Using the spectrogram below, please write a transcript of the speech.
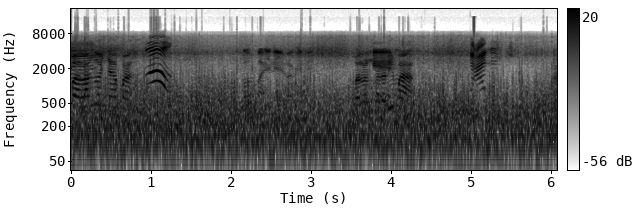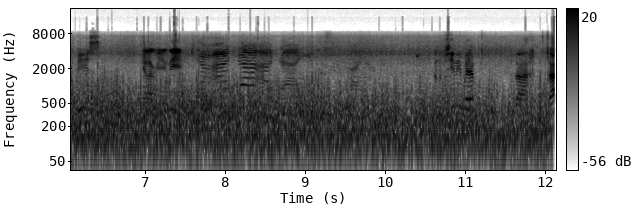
apa lagunya apa? Apa ini lagu ini? Balon okay. berlima. Habis. Oke, lagu ini. Hadap sini, Beb. Dah.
